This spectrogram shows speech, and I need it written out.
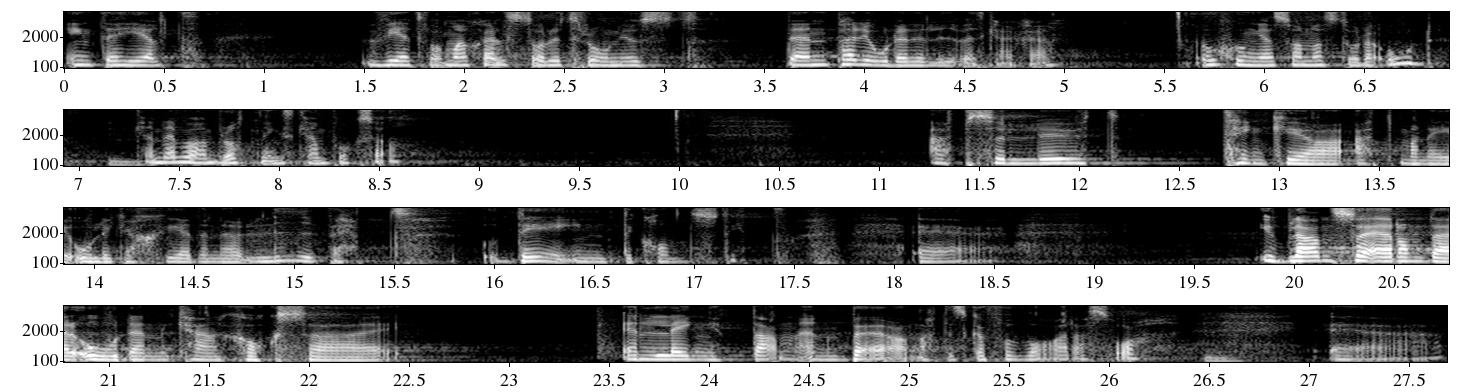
inte helt vet var man själv står i tron just den perioden i livet kanske. Och sjunga sådana stora ord. Kan det vara en brottningskamp också? Absolut tänker jag att man är i olika skeden av livet. Och det är inte konstigt. Eh, ibland så är de där orden kanske också en längtan, en bön att det ska få vara så. Mm. Eh,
